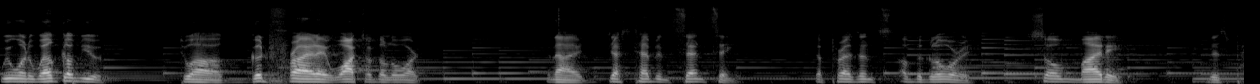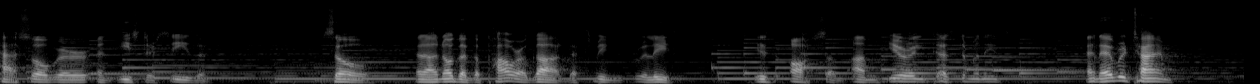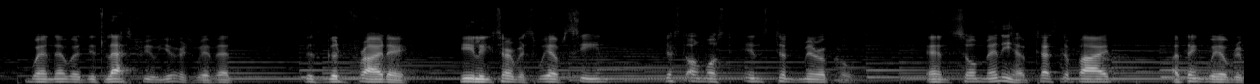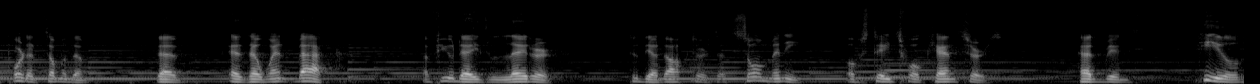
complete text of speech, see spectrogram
we want to welcome you to our Good Friday Watch of the Lord. And I just have been sensing the presence of the glory so mighty this Passover and Easter season. So, and I know that the power of God that's being released is awesome. I'm hearing testimonies, and every time, whenever these last few years we have had this Good Friday healing service, we have seen just almost instant miracles. And so many have testified. I think we have reported some of them that as they went back a few days later to their doctors, that so many of stage four cancers had been healed.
